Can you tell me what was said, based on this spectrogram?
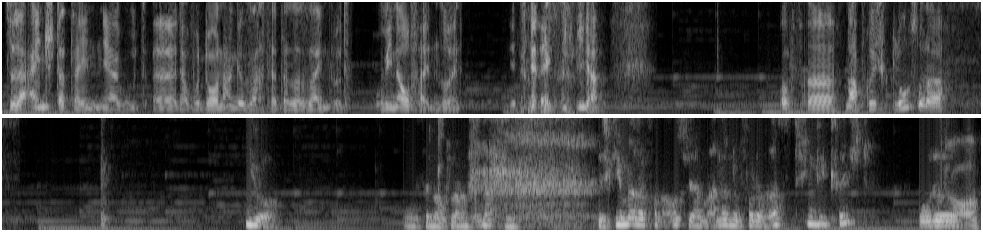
Zu der einen Stadt da hinten, ja gut. Äh, da wo Dorn angesagt hat, dass er sein wird. Wo wir ihn aufhalten sollen. Jetzt endlich wieder. Oh, äh, nach dem Frühstück los oder? Ja. Wo wir noch lang schnacken. Ich gehe mal davon aus, wir haben alle eine volle Rast hingekriegt. Oder Ja.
